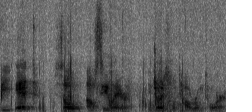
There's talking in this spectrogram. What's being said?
be it. So I'll see you later. Enjoy this hotel room tour.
